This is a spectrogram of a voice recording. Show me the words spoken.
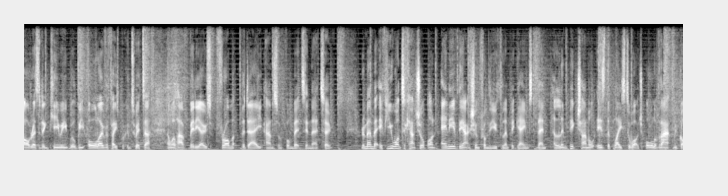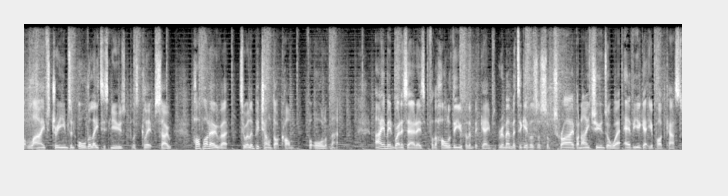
Our resident Kiwi will be all over Facebook and Twitter, and we'll have videos from the day and some fun bits in there too. Remember, if you want to catch up on any of the action from the Youth Olympic Games, then Olympic Channel is the place to watch all of that. We've got live streams and all the latest news plus clips, so hop on over to olympicchannel.com for all of that. I am in Buenos Aires for the whole of the Youth Olympic Games. Remember to give us a subscribe on iTunes or wherever you get your podcasts.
